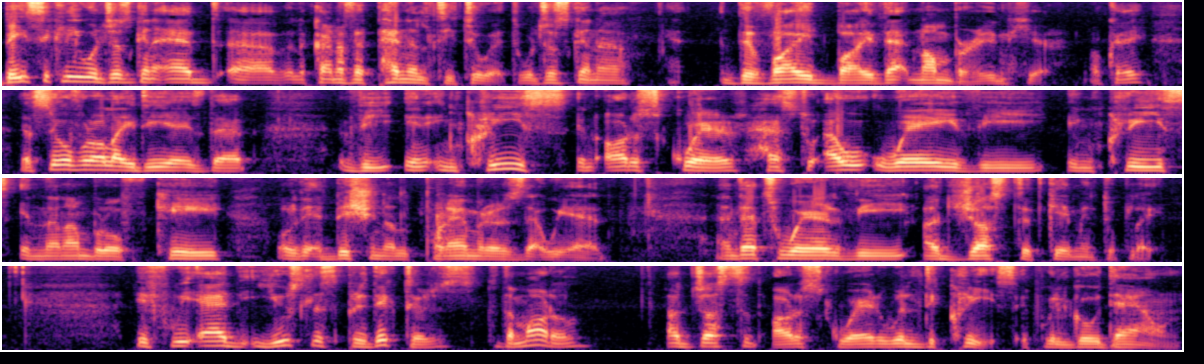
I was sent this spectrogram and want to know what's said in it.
basically we're just going to add uh, kind of a penalty to it. We're just going to divide by that number in here. Okay, that's the overall idea is that the increase in r squared has to outweigh the increase in the number of k or the additional parameters that we add. And that's where the adjusted came into play. If we add useless predictors to the model, adjusted r squared will decrease. It will go down.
